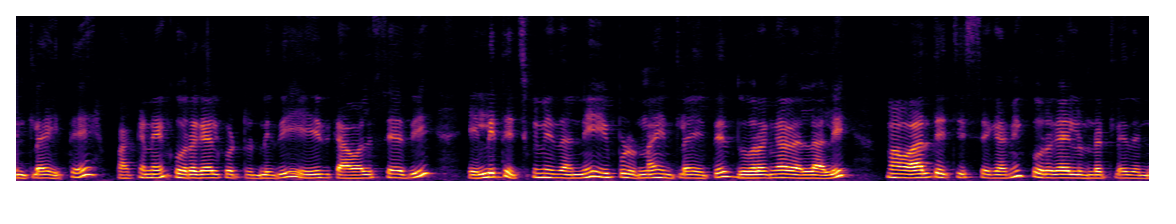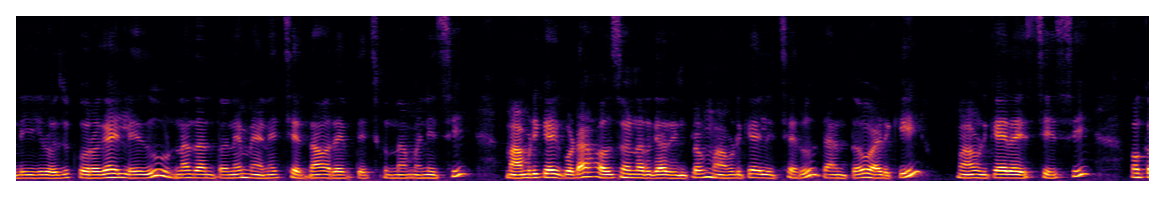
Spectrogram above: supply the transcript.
ఇంట్లో అయితే పక్కనే కూరగాయల కొట్టు ఉండేది ఏది కావాల్సి అది వెళ్ళి తెచ్చుకునేదాన్ని. ఇప్పుడున్న ఇంట్లో అయితే దూరంగా వెళ్ళాలి. మా వారు తెచ్చిస్తే కానీ కూరగాయలు ఉండట్లేదండి. ఈరోజు కూరగాయలు లేదు. ఉన్న దాంతోనే మేనేజ్ చేద్దాం రేపు తెచ్చుకుందాం అనేసి మామిడికాయ కూడా హౌస్ ఓనర్ గారి ఇంట్లో మామిడికాయలు ఇచ్చారు. దాంతో వాడికి మామిడికాయ రైస్ చేసి ఒక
